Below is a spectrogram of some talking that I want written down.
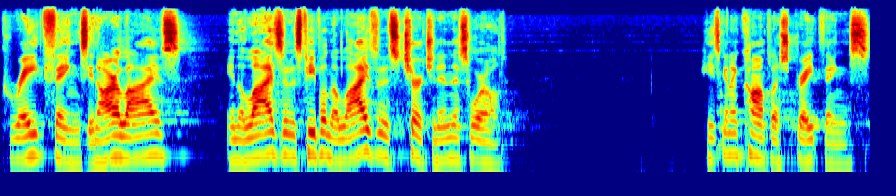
great things in our lives in the lives of his people, in the lives of his church, and in this world. He's going to accomplish great things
